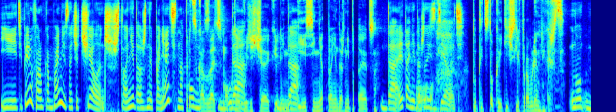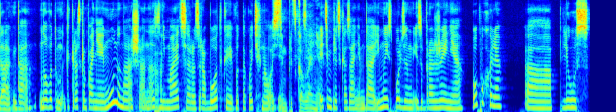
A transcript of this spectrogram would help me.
И теперь у фармкомпании, значит, челлендж, что они должны понять, на ком... Предсказать, смогут да. они вылечить человека или нет. Да. И если нет, то они даже не пытаются. Да, это они должны О, сделать. Тут ведь столько этических проблем, мне кажется. Ну да, да. Но вот как раз компания Иммуна наша, она ага. занимается разработкой вот такой технологии. Этим предсказанием. Этим предсказанием, да. И мы используем изображение опухоли, плюс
